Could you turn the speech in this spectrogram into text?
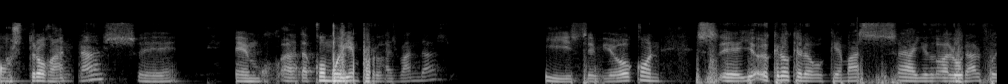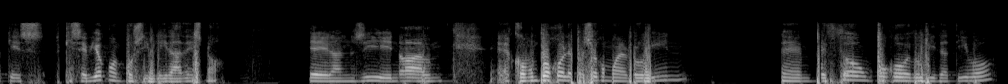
mostró ganas, em, atacó muy bien por las bandas y se vio con yo creo que lo que más ayudó al Ural fue que que se vio con posibilidades, ¿no? El Anzi, no, eh, como un poco le pasó como el Rubín, empezó un poco dubitativo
